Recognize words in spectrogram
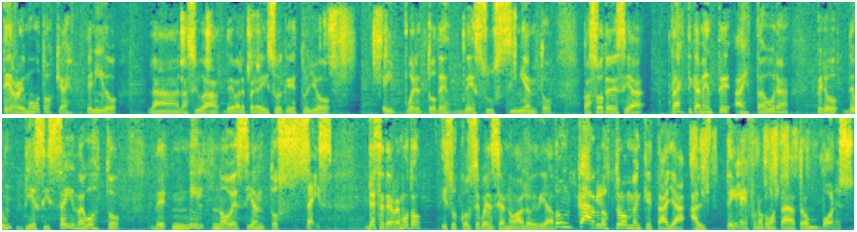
terremotos que ha tenido la, la ciudad de Valparaíso y que destruyó el puerto desde su cimiento. Pasó, te decía, prácticamente a esta hora, pero de un 16 de agosto de 1906. De ese terremoto y sus consecuencias nos habla hoy día don Carlos Tromben, que está ya al teléfono. ¿Cómo está, Trombones?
